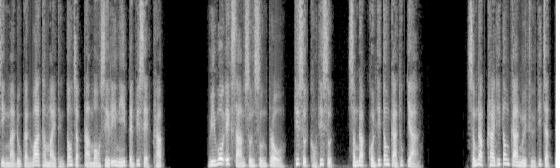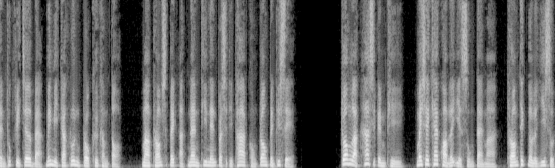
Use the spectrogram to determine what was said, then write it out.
จริงมาดูกันว่าทำไมถึงต้องจับตามองซีรีส์นี้เป็นพิเศษครับ vivo x 3 0 0 pro ที่สุดของที่สุดสำหรับคนที่ต้องการทุกอย่างสำหรับใครที่ต้องการมือถือที่จัดเต็มทุกฟีเจอร์แบบไม่มีกักรุ่นโปรคือคำตอบ มาพร้อมสเปคอัดแน่นที่เน้นประสิทธิภาพของกล้องเป็นพิเศษ กล้องหลัก 50 MP ไม่ใช่แค่ความละเอียดสูงแต่มา พร้อมเทคโนโลยีสุด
